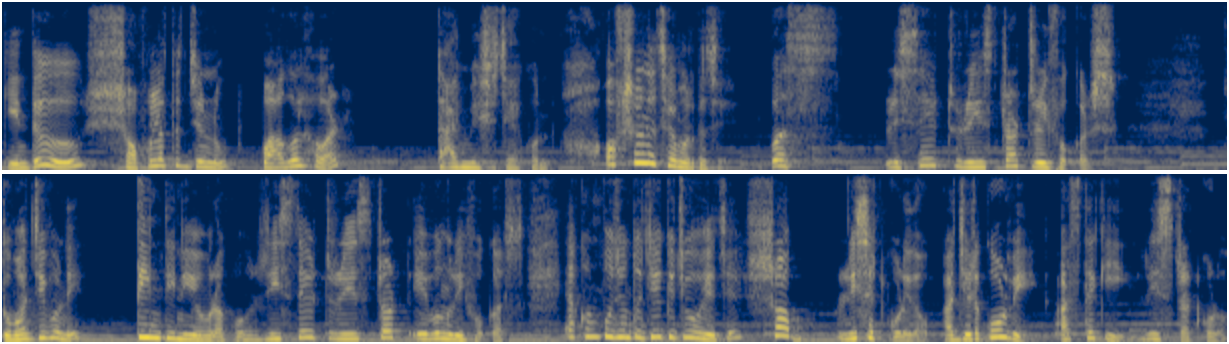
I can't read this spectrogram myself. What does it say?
কিন্তু সফলতার জন্য পাগল হওয়ার টাইম এসেছে এখন। অপশান আছে আমার কাছে। বাস রিসেট রিস্টার্ট রিফোকাস তোমার জীবনে তিনটি নিয়ম রাখো রিসেট রিস্টার্ট এবং রিফোকাস এখন পর্যন্ত যে কিছু হয়েছে, সব রিসেট করে দাও। আর যেটা করবে, আজ থেকেই রিস্টার্ট করো।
